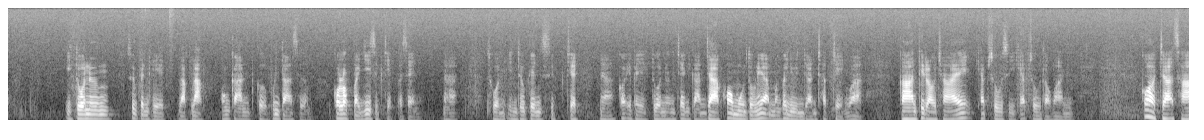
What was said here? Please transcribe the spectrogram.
6 อีกตัวหนึ่งซึ่งเป็นเหตุหลักๆ ของการเกิดวุ้นตาเสื่อม ก็ลดไป 27%นะฮะส่วนอินเทอร์กิน 17นะก็เป็นอีกตัวหนึ่งเช่นกัน จากข้อมูลตรงนี้มันก็ยืนยันชัดเจนว่า การที่เราใช้แคปซูลสีแคปซูลต่อวัน ก็จะสา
